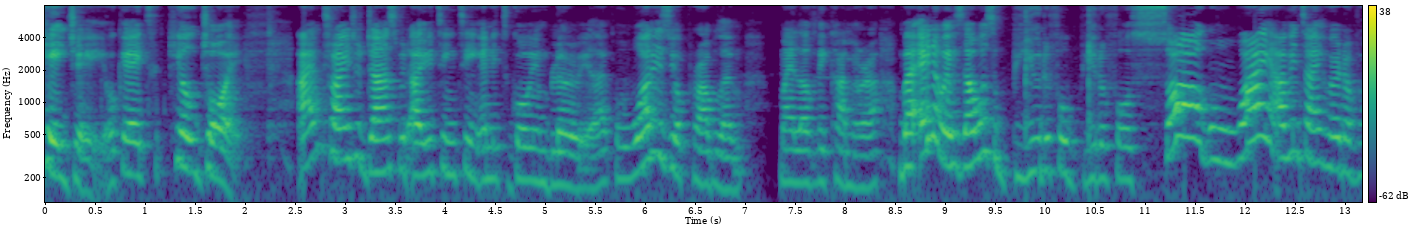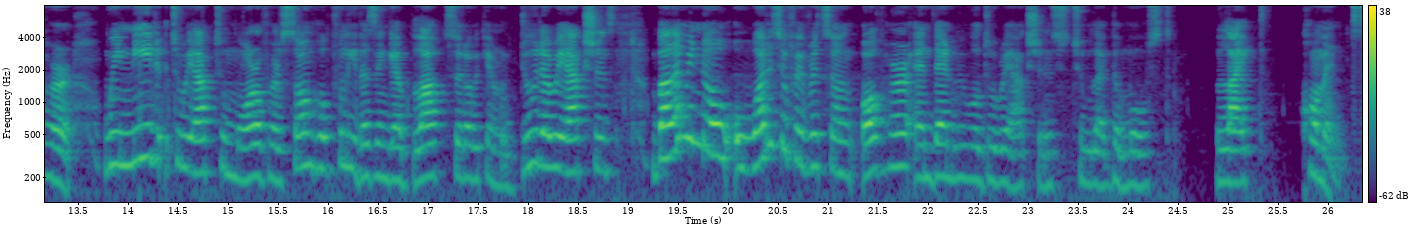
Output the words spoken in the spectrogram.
KJ, okay? It's killjoy. I'm trying to dance with Ayu Ting Ting and it's going blurry. Like, what is your problem? My lovely camera. But anyways that was a beautiful beautiful song. Why haven't i heard of her? We need to react to more of her song. Hopefully it doesn't get blocked so that we can do the reactions. But let me know what is your favorite song of her? And then we will do reactions to like the most liked comment.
